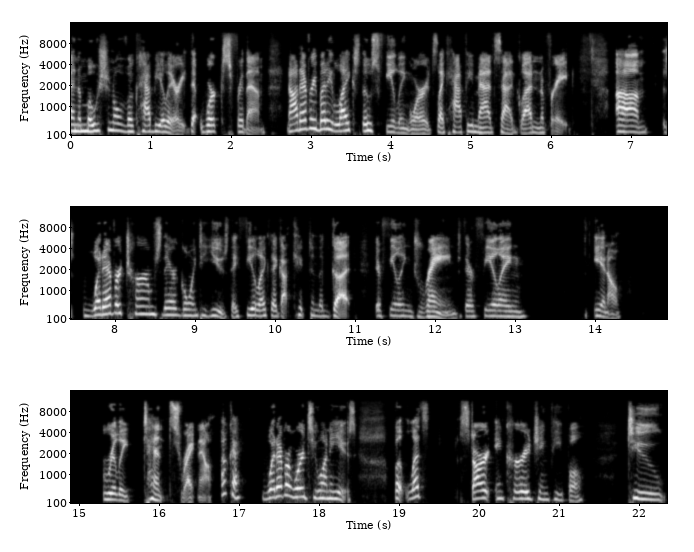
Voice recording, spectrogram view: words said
an emotional vocabulary that works for them. Not everybody likes those feeling words like happy mad sad glad and afraid. Um, whatever terms they're going to use they feel like they got kicked in the gut. They're feeling drained. They're feeling you know really tense right now. Okay whatever words you want to use. But let's start encouraging people to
